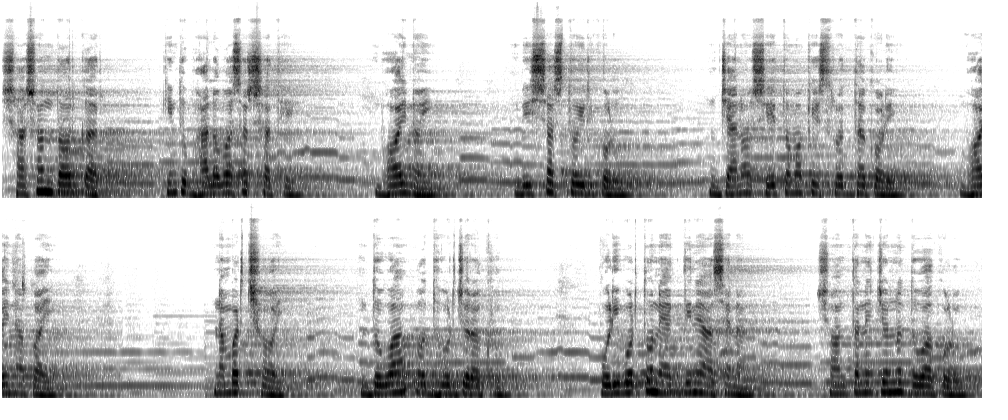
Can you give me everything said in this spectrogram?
শাসন দরকার, কিন্তু ভালোবাসার সাথে ভয় নয়। বিশ্বাস তৈরি করো, যেন সে তোমাকে শ্রদ্ধা করে, ভয় না পায়। নাম্বার ছয়, দোয়া ও ধৈর্য রাখো। পরিবর্তন একদিনে আসে না। সন্তানের জন্য দোয়া করো।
